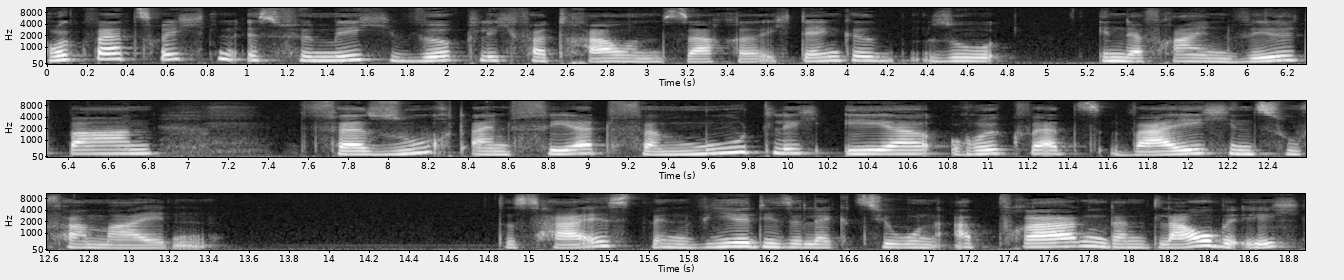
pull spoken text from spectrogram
Rückwärts richten ist für mich wirklich Vertrauenssache. Ich denke, so in der freien Wildbahn versucht ein Pferd vermutlich eher rückwärts weichen zu vermeiden. Das heißt, wenn wir diese Lektion abfragen, dann glaube ich,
